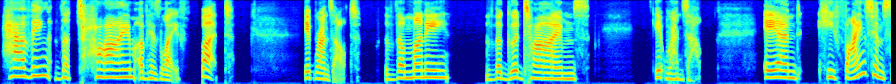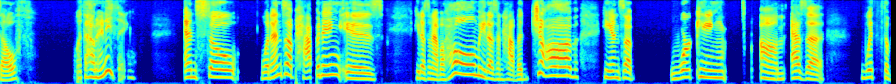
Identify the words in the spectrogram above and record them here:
having the time of his life. But it runs out. The money, the good times, it runs out. And he finds himself without anything. And so what ends up happening is he doesn't have a home, he doesn't have a job. He ends up working um, as a with the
